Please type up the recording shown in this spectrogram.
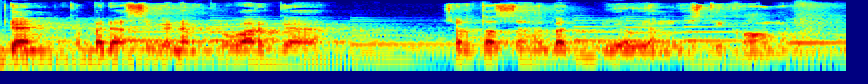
dan kepada segenap keluarga serta sahabat beliau yang istiqamah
